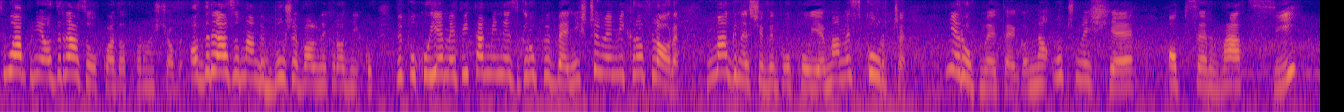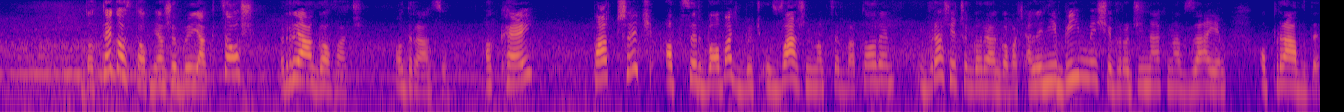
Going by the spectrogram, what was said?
słabnie od razu układ odpornościowy. Od razu mamy burzę wolnych rodników. Wypukujemy witaminy z grupy B, niszczymy mikroflorę, magnez się wypukuje, mamy skurcze. Nie róbmy tego. Nauczmy się obserwacji do tego stopnia, żeby jak coś reagować od razu. Ok? Patrzeć, obserwować, być uważnym obserwatorem i w razie czego reagować, ale nie bijmy się w rodzinach nawzajem o prawdę,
